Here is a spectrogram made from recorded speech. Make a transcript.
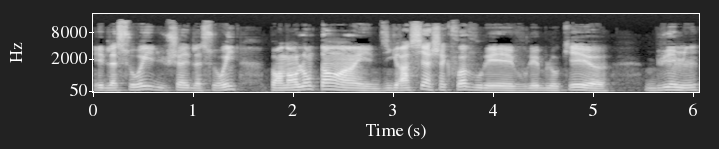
et de la souris, du chat et de la souris pendant longtemps. Hein, et Di Grassi à chaque fois voulait, voulait bloquer euh, Buemi.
